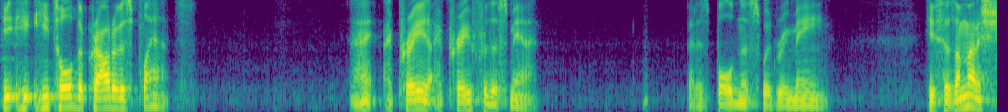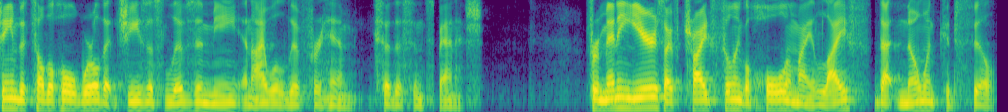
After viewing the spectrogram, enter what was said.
He, he, he told the crowd of his plans. And I, I, pray, I pray for this man that his boldness would remain. He says, I'm not ashamed to tell the whole world that Jesus lives in me and I will live for him. He said this in Spanish. For many years, I've tried filling a hole in my life that no one could fill.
